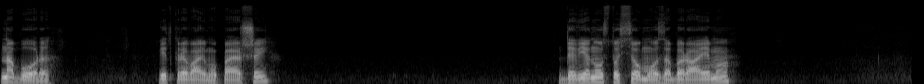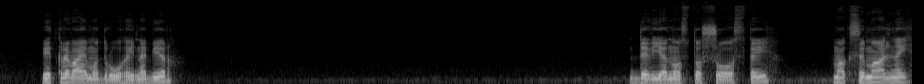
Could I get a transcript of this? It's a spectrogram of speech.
набори. Відкриваємо перший. 97 забираємо. Відкриваємо другий набір. Дев'яносто шостий максимальний.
